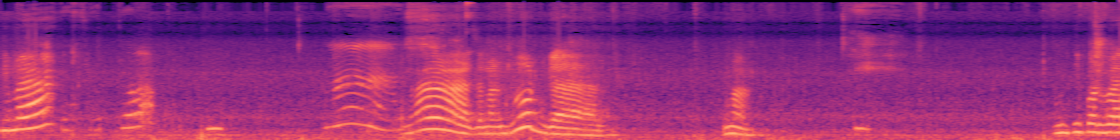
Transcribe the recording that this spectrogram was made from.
কি মা? মাছ, আমার গুড গার্ল। মা, তুমি কি করবা?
